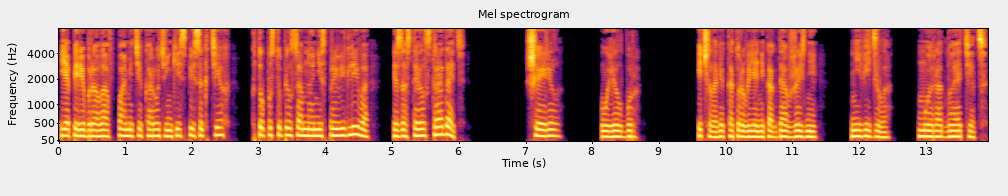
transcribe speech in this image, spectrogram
Я перебрала в памяти коротенький список тех, кто поступил со мной несправедливо и заставил страдать. Шерил, Уилбур и человек, которого я никогда в жизни не видела, мой родной отец.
